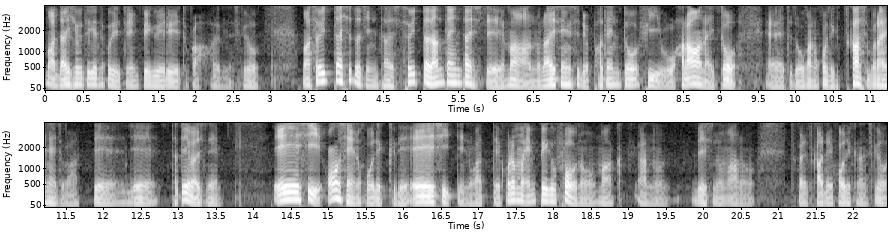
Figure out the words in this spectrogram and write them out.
まあ代表的なところで言うと MPEG-LA とかあるんですけど、まあそういった人たちに対して、そういった団体に対して、まああのライセンス料、パテントフィーを払わないと、えっ、と動画のコーデック使わせてもらえないとかあって、で、例えばですね、AAC、音声のコーデックで AAC っていうのがあって、これも MPEG-4 の、まあ、あの、ベースの、まあ、あの、とかで使われるコーデックなんですけど、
